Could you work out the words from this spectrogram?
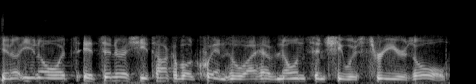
You know, you know, it's it's interesting. You talk about Quinn, who I have known since she was three years old.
